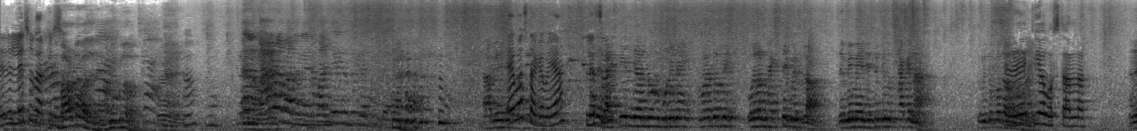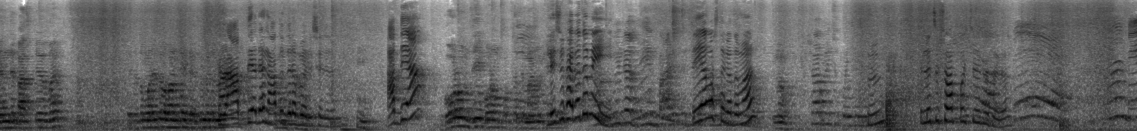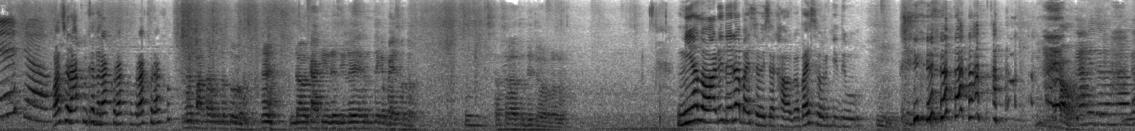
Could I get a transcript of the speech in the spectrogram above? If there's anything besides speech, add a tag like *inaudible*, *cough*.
এটা লেচু তার কিছু বারোটা বাজে না অনেকগুলো বাজে। হ্যাঁ। এ কে ভাইয়া? তিন দিন বলি নাই। তোমার তো আমি ওইরকম থাকতে কইছিলাম যে মিমে দেশে কিন্তু থাকে না। তুমি তো কথা বলো কি অবস্থা আল্লাহ। না এমনি বাঁচতে হবে এটা তোমার তো ওখান থেকে তুমি না আপ দিয়া দেন হাতে দিয়ে বেরিয়েছে আপ দিয়া? গরম যে গরম পড়তেছে মানুষ। লেচু খাইবা তুমি? এই অবস্থা কে তোমার? না। লেচু সব পড়ছে গেছে গা। আচ্ছা রাখো এখানে রাখো রাখো রাখো রাখো। তোমার পাতা পাতা তোলো। হ্যাঁ কাকিরে দিলে এখান থেকে বাইশ হতো। তাছাড়া তো দিতে পারব না। নিয়ে যাও আড়ি দেরা বাইসে বাইসে খাও গা বাইসে ওর কি দিব?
